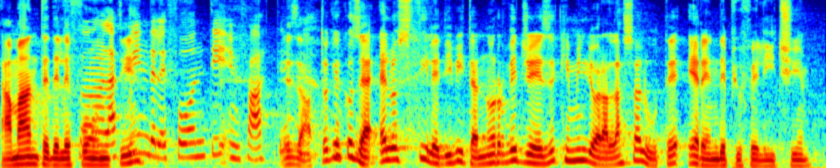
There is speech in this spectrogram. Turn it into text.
amante delle Sono la fonti. queen delle fonti, infatti. Esatto, che cos'è? È lo stile di vita norvegese che migliora la salute e rende più felici.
